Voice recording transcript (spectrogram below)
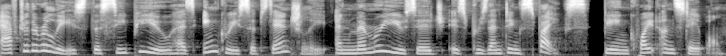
After the release, the CPU has increased substantially and memory usage is presenting spikes, being quite unstable.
